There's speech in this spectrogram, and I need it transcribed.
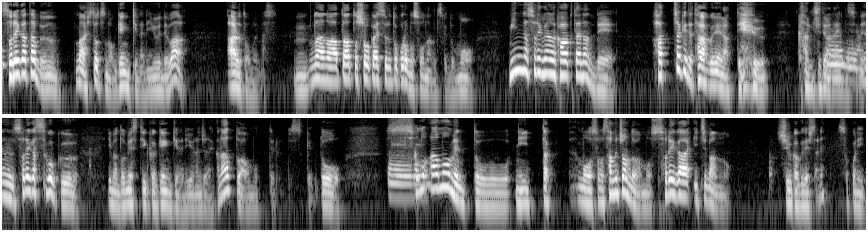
それが多分まあ一つの元気な理由ではあると思います。うん、まああの後々紹介するところもそうなんですけどもみんなそれぐらいの価格帯なんではっちゃけて高くねえなっていう 感じではないんですよね。うん、それがすごく今ドメスティックが元気な理由なんじゃないかなとは思ってるんですけどうんそのアーモーメントに行ったもうそのサムチョンドンはもうそれが一番の収穫でしたね。そこに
